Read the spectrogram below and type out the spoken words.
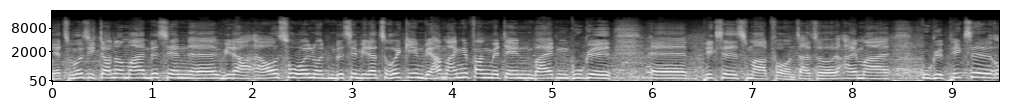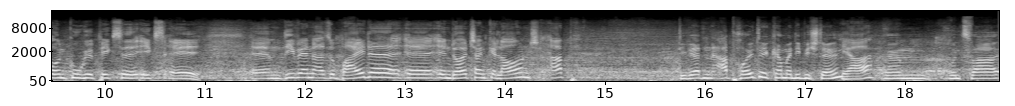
jetzt muss ich doch noch mal ein bisschen äh, wieder ausholen und ein bisschen wieder zurückgehen. Wir haben angefangen mit den beiden Google äh, Pixel Smartphones, also einmal Google Pixel und Google Pixel XL. Ähm, die werden also beide äh, in Deutschland gelauncht ab die werden ab heute, kann man die bestellen. Ja. Ähm, und zwar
